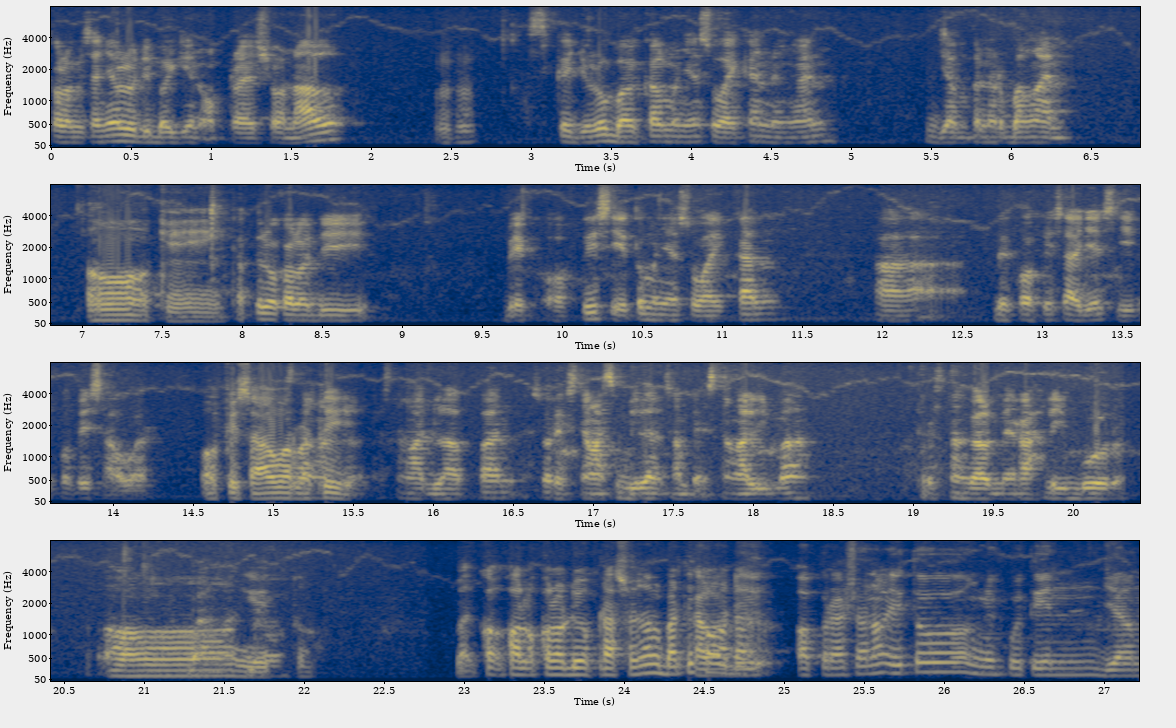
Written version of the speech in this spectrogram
Kalau misalnya lo di bagian operasional, Mhm. schedule lo bakal menyesuaikan dengan jam penerbangan. Oh, oke. Tapi lo kalau di back office itu menyesuaikan uh, back office aja sih, office hour. Office hour berarti. Setengah, setengah delapan, sorry setengah sembilan sampai setengah lima. Terus tanggal merah libur. Oh, Banget, gitu. Kok- Kalau kalau di operasional berarti Kalau kalau di ada operasional itu ngikutin jam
